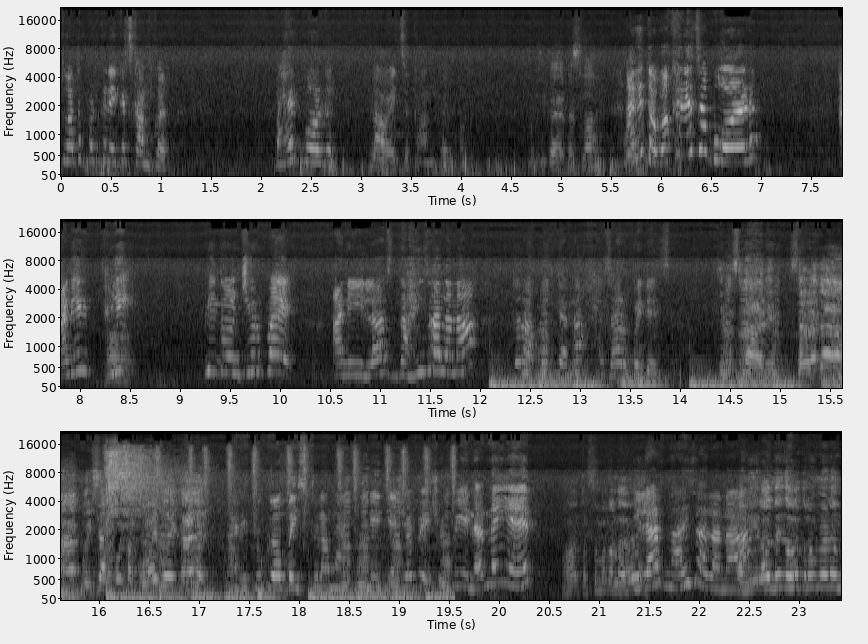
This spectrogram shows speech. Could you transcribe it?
तू आता पटकन एकच काम कर. बाहेर बोर्ड लावायचं काम कर बघ. म्हणजे काय कसला? आणि दवाखान्याचा बोर्ड आणि फी फी दोनशे रुपये. आणि इलाज नाही झाला ना तर आपण त्यांना हजार रुपये द्यायचं. हे कसला? आणि सगळं काय पैसे आपण तपवायचंय काय? अरे तू ग बैस तुला माहिती नाही त्याशिवाय पेशंट येणार नाहीयेत. हा तसं म्हणाला होय. इलाज नाही झाला ना. आणि इलाज नाही झालं तर हो, मॅडम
